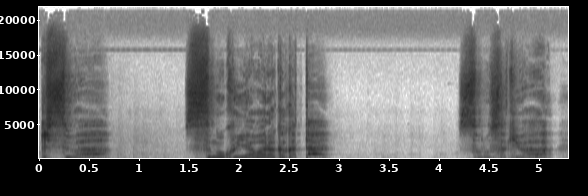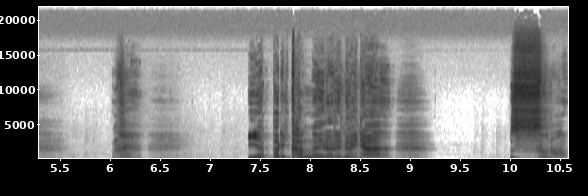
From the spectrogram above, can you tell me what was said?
キスはすごく柔らかかった。その先はやっぱり考えられないなその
